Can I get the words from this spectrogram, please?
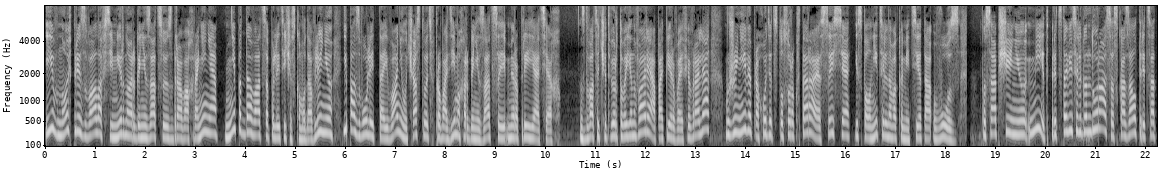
и вновь призвало Всемирную организацию здравоохранения не поддаваться политическому давлению и позволить Тайваню участвовать в проводимых организацией мероприятиях. С 24 января по 1 февраля в Женеве проходит 142-я сессия исполнительного комитета ВОЗ. По сообщению МИД, представитель Гондураса сказал 30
